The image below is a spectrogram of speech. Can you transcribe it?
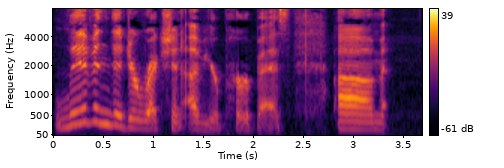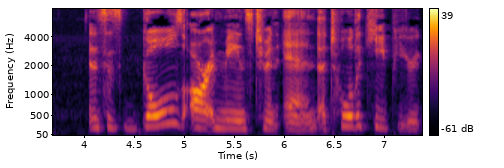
live in the direction of your purpose. Um, and it says goals are a means to an end, a tool to keep you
